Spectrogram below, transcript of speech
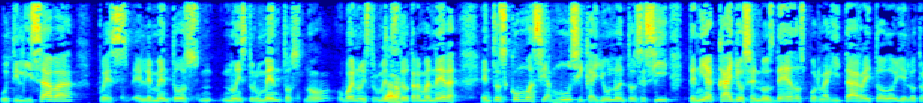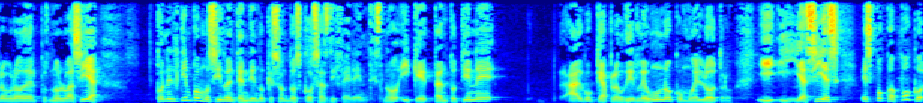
utilizaba pues elementos, no instrumentos, ¿no? O bueno, instrumentos de otra manera. Entonces, ¿cómo hacía música? Y uno entonces sí tenía callos en los dedos por la guitarra y todo, y el otro brother pues no lo hacía. Con el tiempo hemos ido entendiendo que son dos cosas diferentes, ¿no? Y que tanto tiene algo que aplaudirle uno como el otro. Y, y, así es, es poco a poco.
